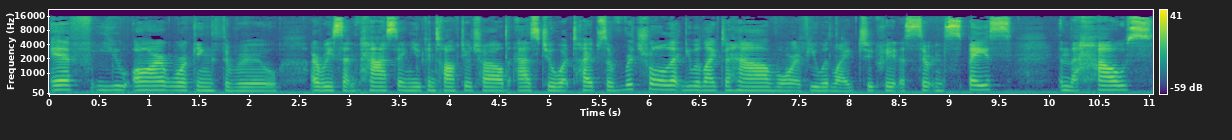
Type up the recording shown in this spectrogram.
if you are working through a recent passing, you can talk to your child as to what types of ritual that you would like to have, or if you would like to create a certain space in the house,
